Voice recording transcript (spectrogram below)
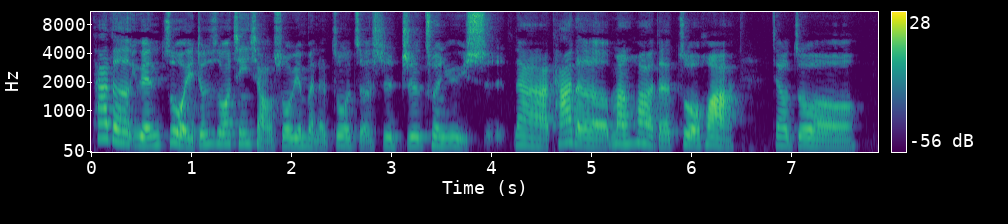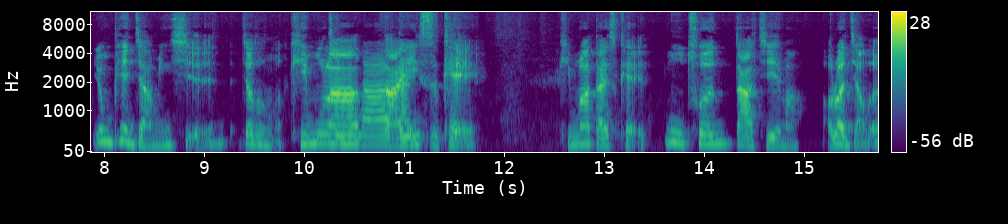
它的原作，也就是说轻小说原本的作者是知村玉史。那他的漫画的作画叫做用片假名写，叫做什么？Kimura Daisuke，Kimura Daisuke，木村大介吗？乱讲的，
